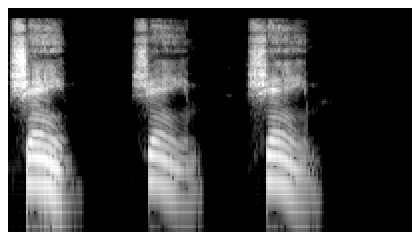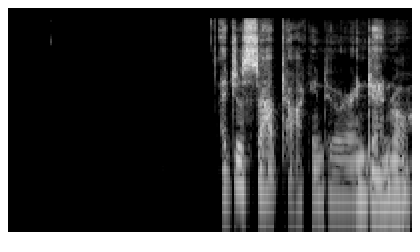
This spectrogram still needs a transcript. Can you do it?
Shame, shame, shame. I just stopped talking to her in general.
